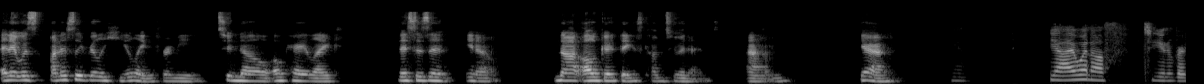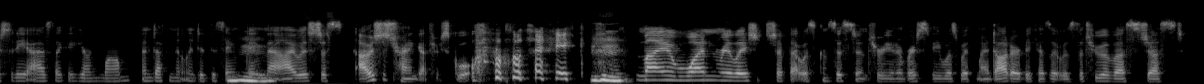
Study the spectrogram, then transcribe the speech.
and it was honestly really healing for me to know okay like this isn't, you know, not all good things come to an end. Um, yeah. Yeah, I went off to university as like a young mom and definitely did the same mm-hmm. thing that I was just I was just trying to get through school. like mm-hmm. my one relationship that was consistent through university was with my daughter because it was the two of us just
